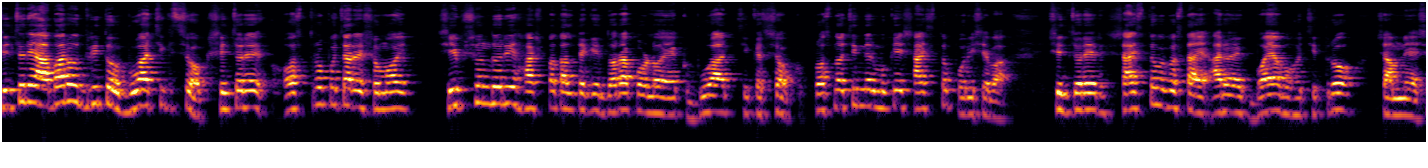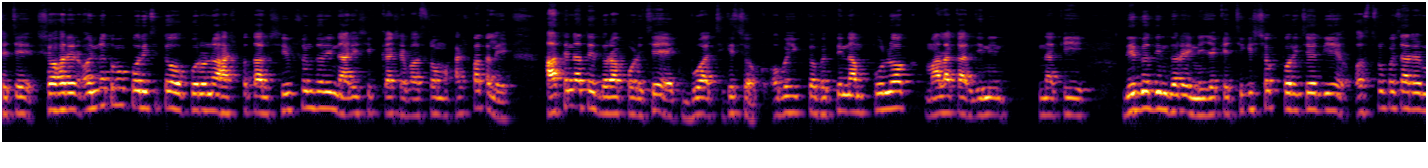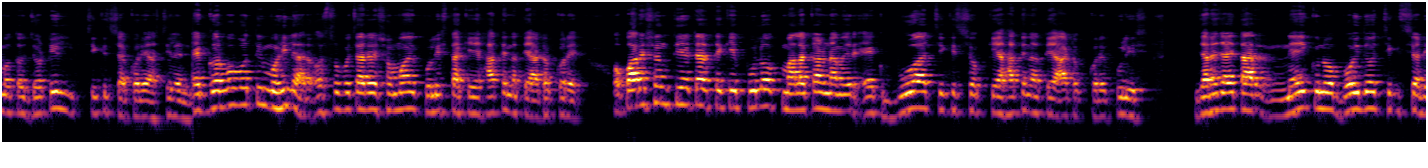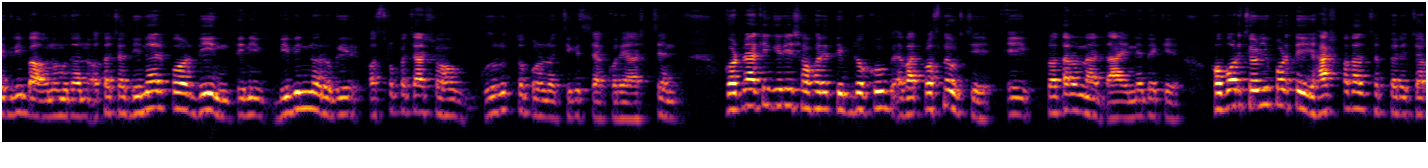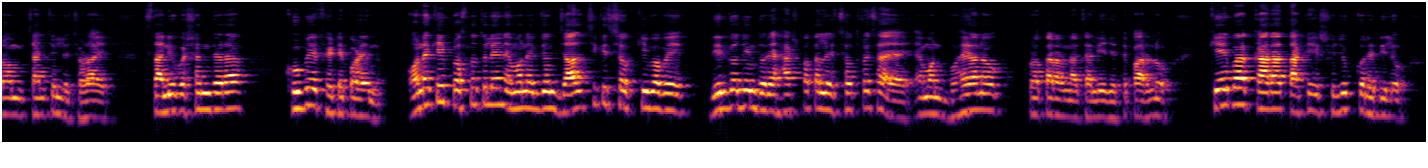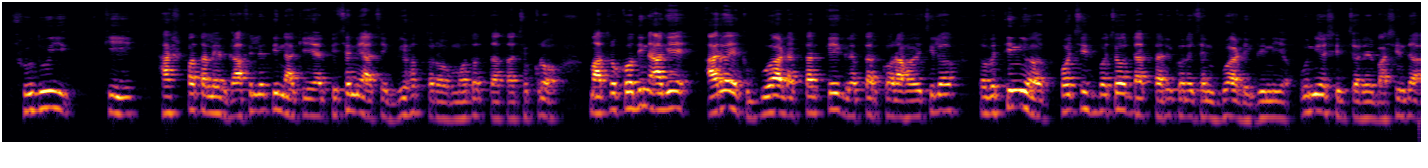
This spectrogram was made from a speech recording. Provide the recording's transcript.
শিলচরে আবারও ধৃত বুয়া চিকিৎসক শিলচরে অস্ত্রোপচারের সময় শিবসুন্দরী হাসপাতাল থেকে ধরা পড়ল এক বুয়া চিকিৎসক। প্রশ্নচিহ্নের মুখে স্বাস্থ্য পরিষেবা। শিলচরের স্বাস্থ্য ব্যবস্থায় আরও এক ভয়াবহ চিত্র সামনে এসেছে। শহরের অন্যতম পরিচিত ও পুরনো হাসপাতাল শিবসুন্দরী নারী শিক্ষা সেবাশ্রম হাসপাতালে হাতে নাতে ধরা পড়েছে এক বুয়া চিকিৎসক। অভিযুক্ত ব্যক্তির নাম পুলক মালাকার, যিনি নাকি দীর্ঘদিন ধরে নিজেকে চিকিৎসক পরিচয় দিয়ে অস্ত্রোপচারের মতো জটিল চিকিৎসা করে আসছিলেন। এক গর্ভবতী মহিলার অস্ত্রোপচারের সময় পুলিশ তাকে হাতে নাতে আটক করে। অপারেশন থিয়েটার থেকে পুলক মালাকার নামের এক বুয়া চিকিৎসককে হাতে নাতে আটক করে পুলিশ। জানা যায়, তার নেই কোনো বৈধ চিকিৎসা ডিগ্রি বা অনুমোদন, অথচ দিনের পর দিন তিনি বিভিন্ন রোগীর অস্ত্রোপচার সহ গুরুত্বপূর্ণ চিকিৎসা করে আসছেন। ঘটনাকিগিরি শহরে তীব্র ক্ষোভ, এবার প্রশ্ন উঠছে, এই প্রতারণার দায় নেবে কে? খবর ছড়িয়ে পড়তেই হাসপাতাল চত্বরে চরম চাঞ্চল্য ছড়ায়। স্থানীয় বাসিন্দারা খুবই ফেটে পড়েন। অনেকেই প্রশ্ন তুলেন, এমন একজন জাল চিকিৎসক কীভাবে দীর্ঘদিন ধরে হাসপাতালের ছত্রছায়ায় এমন ভয়ানক প্রতারণা চালিয়ে যেতে পারল? কে বা কারা তাকে সুযোগ করে দিল? শুধুই কি হাসপাতালের গাফিলতি নাকি এর পিছনে আছে বৃহত্তর মদতদাতা চক্র? মাত্র কদিন আগে আরও এক বুয়া ডাক্তারকে গ্রেপ্তার করা হয়েছিল, তবে তিনিও পঁচিশ বছর ডাক্তারি করেছেন বুয়া ডিগ্রি নিয়ে। উনিও শিলচরের বাসিন্দা।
